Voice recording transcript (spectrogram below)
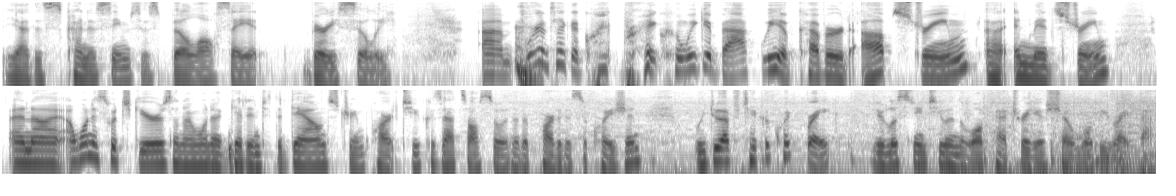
yeah, this kind of seems, as Bill, I'll say it, very silly. Um, we're going to take a quick break. When we get back, we have covered upstream uh, and midstream. And I, I want to switch gears and I want to get into the downstream part too, because that's also another part of this equation. We do have to take a quick break. You're listening to in the Oil Patch Radio Show, and we'll be right back.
